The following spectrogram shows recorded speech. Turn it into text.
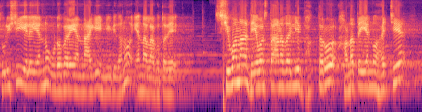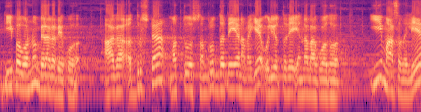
ತುಳಸಿ ಎಲೆಯನ್ನು ಉಡುಗೊರೆಯನ್ನಾಗಿ ನೀಡಿದನು ಎನ್ನಲಾಗುತ್ತದೆ. ಶಿವನ ದೇವಸ್ಥಾನದಲ್ಲಿ ಭಕ್ತರು ಹಣತೆಯನ್ನು ಹಚ್ಚಿ ದೀಪವನ್ನು ಬೆಳಗಬೇಕು. ಆಗ ಅದೃಷ್ಟ ಮತ್ತು ಸಮೃದ್ಧತೆಯ ನಮಗೆ ಒಲಿಯುತ್ತದೆ ಎನ್ನಲಾಗುವುದು. ಈ ಮಾಸದಲ್ಲಿ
